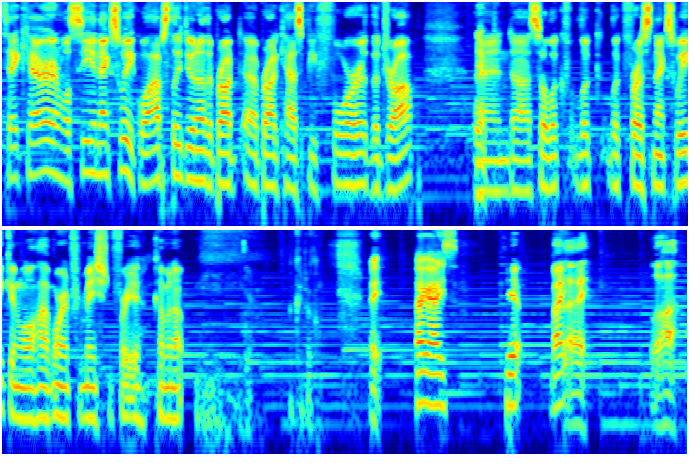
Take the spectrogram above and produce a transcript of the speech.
Take care, and we'll see you next week. We'll absolutely do another broad, uh, broadcast before the drop, Yep. and uh, so look look look for us next week, and we'll have more information for you coming up. Okay, okay. Right. Bye, guys. Bye. Bye. Aloha.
